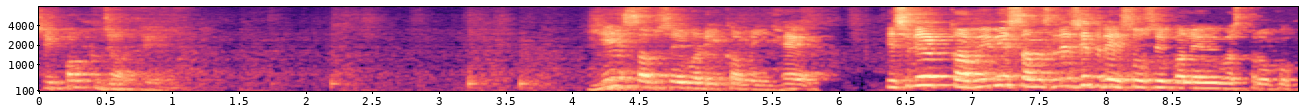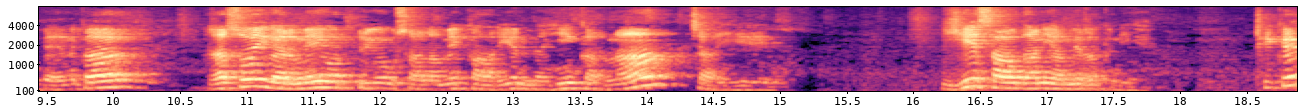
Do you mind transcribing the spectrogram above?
चिपक जाते हैं। ये सबसे बड़ी कमी है। इसलिए कभी भी संश्लेषित रेशों से बने हुए वस्त्रों को पहनकर रसोई घर में और प्रयोगशाला में कार्य नहीं करना चाहिए। ये सावधानी हमें रखनी है। ठीक है?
